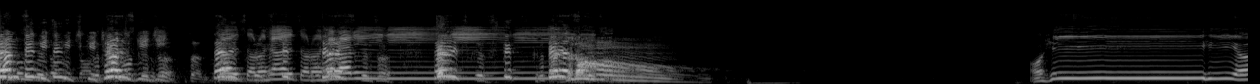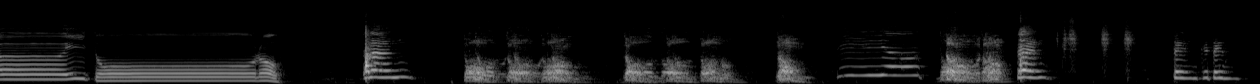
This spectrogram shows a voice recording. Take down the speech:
天天地地地天地天地天ト天ヘ天イ天ロ天ラ天リテル天ク天テツクテンおひひよいとろタランドドドンドドドンドンいやドドンテンテンテンテンテン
